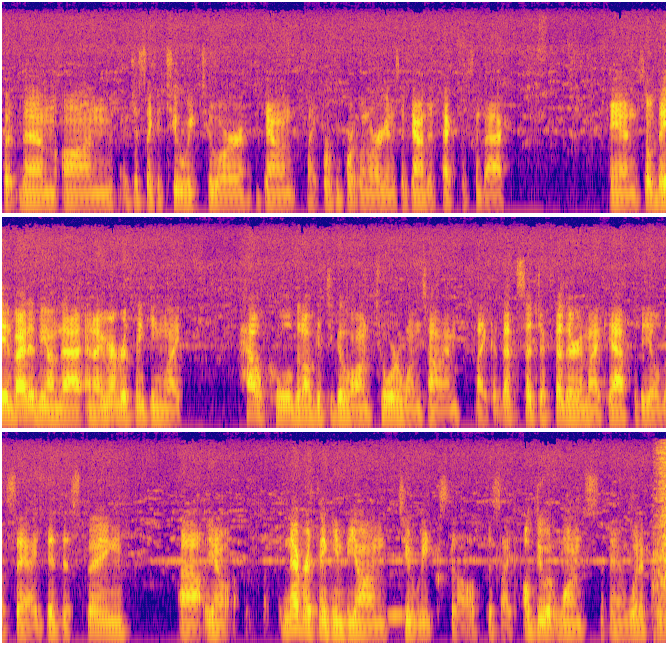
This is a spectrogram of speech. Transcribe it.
put them on just like a two week tour down like we're from Portland, Oregon, so down to Texas and back. And so they invited me on that, and I remember thinking like, how cool that I'll get to go on tour one time. Like that's such a feather in my cap to be able to say I did this thing. Uh, you know, never thinking beyond two weeks at all. Just like I'll do it once, and what a cool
